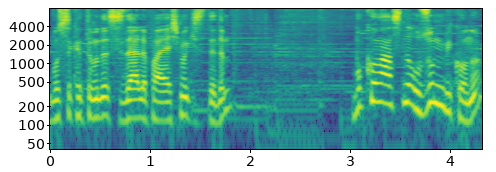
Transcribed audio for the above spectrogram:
Bu sıkıntımı da sizlerle paylaşmak istedim. Bu konu aslında uzun bir konu.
